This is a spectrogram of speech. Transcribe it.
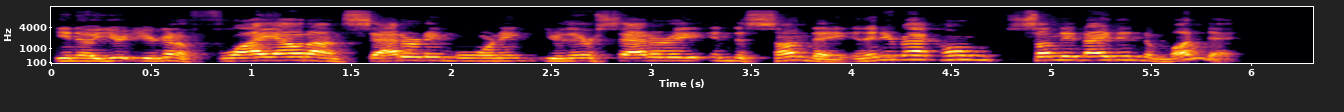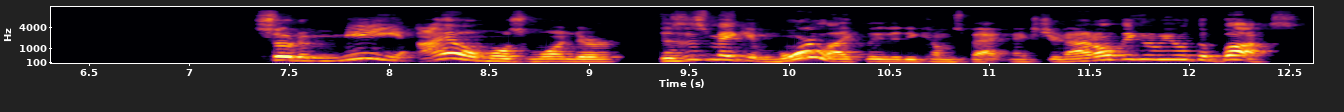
you know you're, you're going to fly out on Saturday morning. You're there Saturday into Sunday, and then you're back home Sunday night into Monday. So to me, I almost wonder does this make it more likely that he comes back next year? Now, I don't think it'll be with the Bucs.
